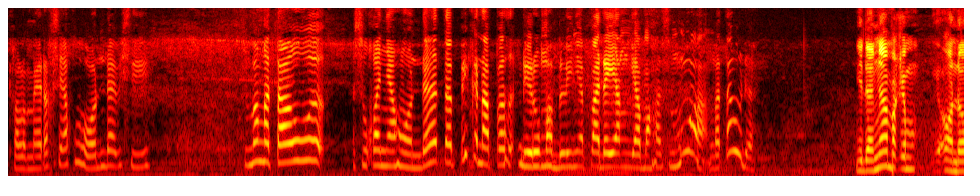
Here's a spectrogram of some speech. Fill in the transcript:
Kalau merek sih aku Honda sih. Cuma nggak tahu sukanya Honda tapi kenapa di rumah belinya pada yang Yamaha semua? Nggak tahu dah. Ngidamnya pakai Honda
